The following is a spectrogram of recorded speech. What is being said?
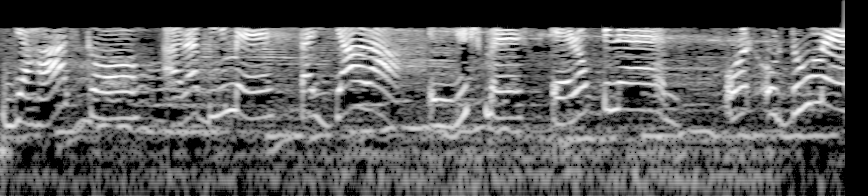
جہاز کو عربی میں طیارہ انگلش میں ایروپلین۔ اور اردو میں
